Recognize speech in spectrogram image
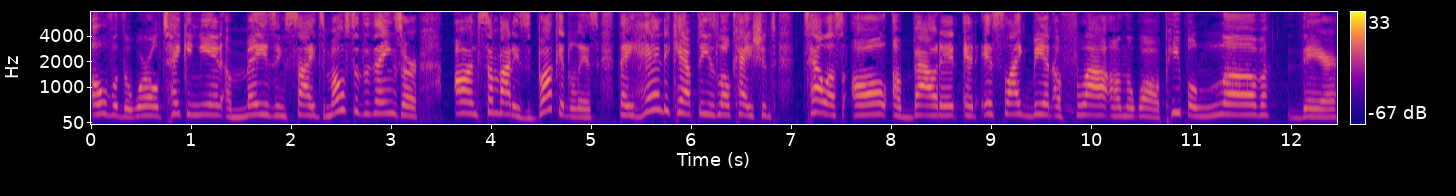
over the world taking in amazing sights. Most of the things are on somebody's bucket list. They handicap these locations, tell us all about it, and it's like being a fly on the wall. People love their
